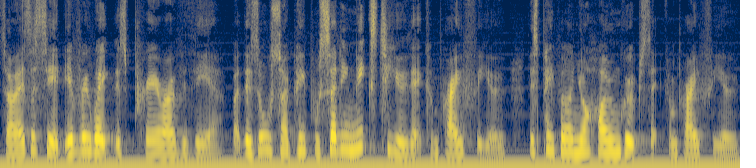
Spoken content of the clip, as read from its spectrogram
So, as I said, every week there's prayer over there, but there's also people sitting next to you that can pray for you. There's people in your home groups that can pray for you.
